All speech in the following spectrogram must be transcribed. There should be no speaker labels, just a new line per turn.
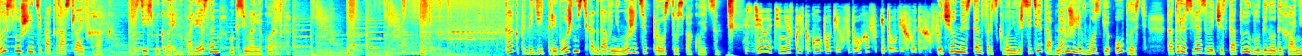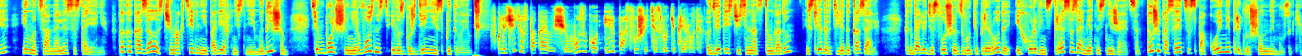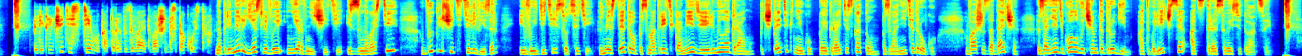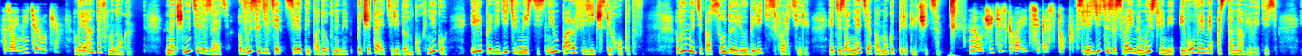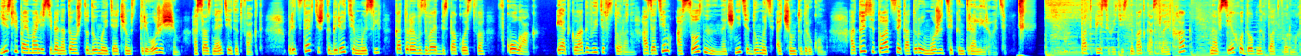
Вы слушаете подкаст «Лайфхак». Здесь мы говорим о полезном максимально коротко. Как победить тревожность, когда вы не можете просто успокоиться? Сделайте несколько глубоких вдохов и долгих выдохов. Ученые Стэнфордского университета обнаружили в мозге область, которая связывает частоту и глубину дыхания и эмоциональное состояние. Как оказалось, чем активнее и поверхностнее мы дышим, тем большую нервозность и возбуждение испытываем. Включите успокаивающую музыку или послушайте звуки природы. В 2017 году исследователи доказали, когда люди слушают звуки природы, их уровень стресса заметно снижается. То же касается спокойной приглушенной музыки переключитесь с темы, которая вызывает ваше беспокойство. Например, если вы нервничаете из-за новостей, выключите телевизор и выйдите из соцсетей. Вместо этого посмотрите комедию или мелодраму, почитайте книгу, поиграйте с котом, позвоните другу. Ваша задача – занять голову чем-то другим, отвлечься от стрессовой ситуации. Займите руки. Вариантов много. Начните вязать, высадите цветы под окнами, почитайте ребенку книгу или проведите вместе с ним пару физических опытов. Вымойте посуду или уберитесь в квартире. Эти занятия помогут переключиться. Научитесь говорить себе «стоп». Следите за своими мыслями и вовремя останавливайтесь. Если поймали себя на том, что думаете о чем-то тревожащем, осознайте этот факт. Представьте, что берете мысль, которая вызывает беспокойство, в кулак – и откладываете в сторону. А затем осознанно начните думать о чем-то другом, о той ситуации, которую можете контролировать. Подписывайтесь на подкаст «Лайфхак» на всех удобных платформах.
